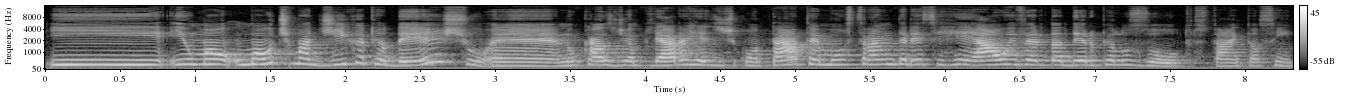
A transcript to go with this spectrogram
E, e uma, uma última dica que eu deixo, é, no caso de ampliar a rede de contato, é mostrar um interesse real e verdadeiro pelos outros, tá? Então, assim,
